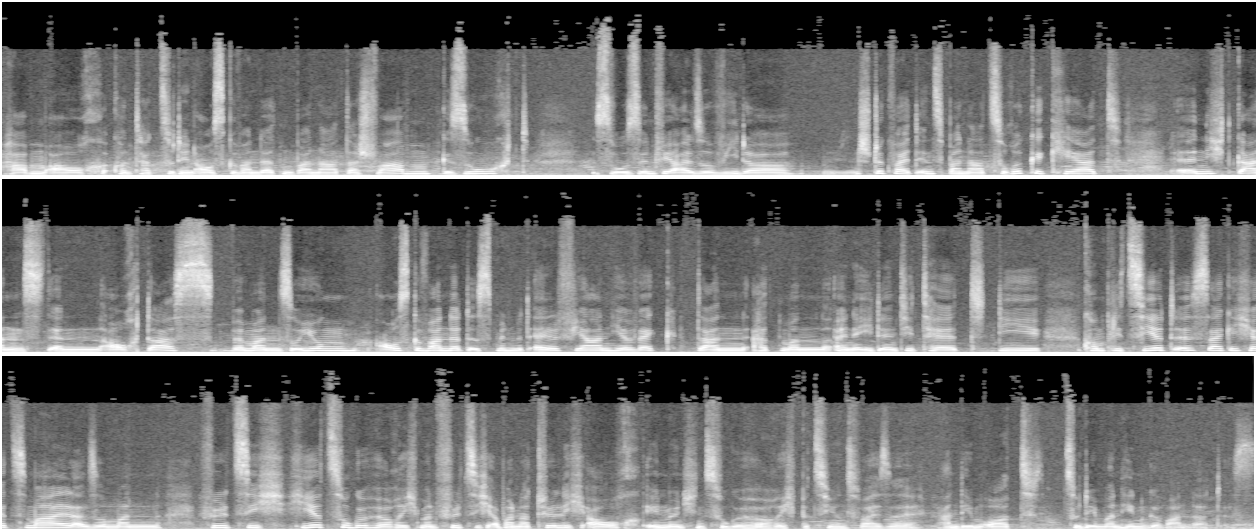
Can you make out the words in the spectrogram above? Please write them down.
haben auch Kontakt zu den ausgewanderten Banater Schwaben gesucht so sind wir also wieder ein Stück weit ins Banat zurückgekehrt. Äh, nicht ganz, denn auch das, wenn man so jung ausgewandert ist, mit, mit elf Jahren hier weg, dann hat man eine Identität, die kompliziert ist, sage ich jetzt mal. Also man fühlt sich hier zugehörig, man fühlt sich aber natürlich auch in München zugehörig, beziehungsweise an dem Ort, zu dem man hingewandert ist.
